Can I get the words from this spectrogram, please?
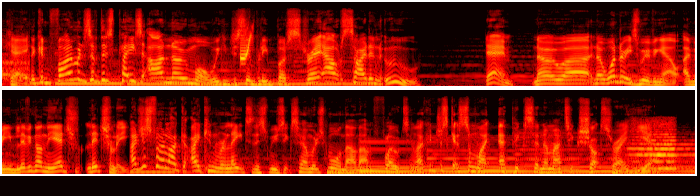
okay. The confinements of this place are no more. We can just simply bust straight outside and... Ooh, Damn. No, uh, no wonder he's moving out. I mean, living on the edge, literally. I just feel like I can relate to this music so much more now that I'm floating. I can just get some, like, epic cinematic shots right here.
